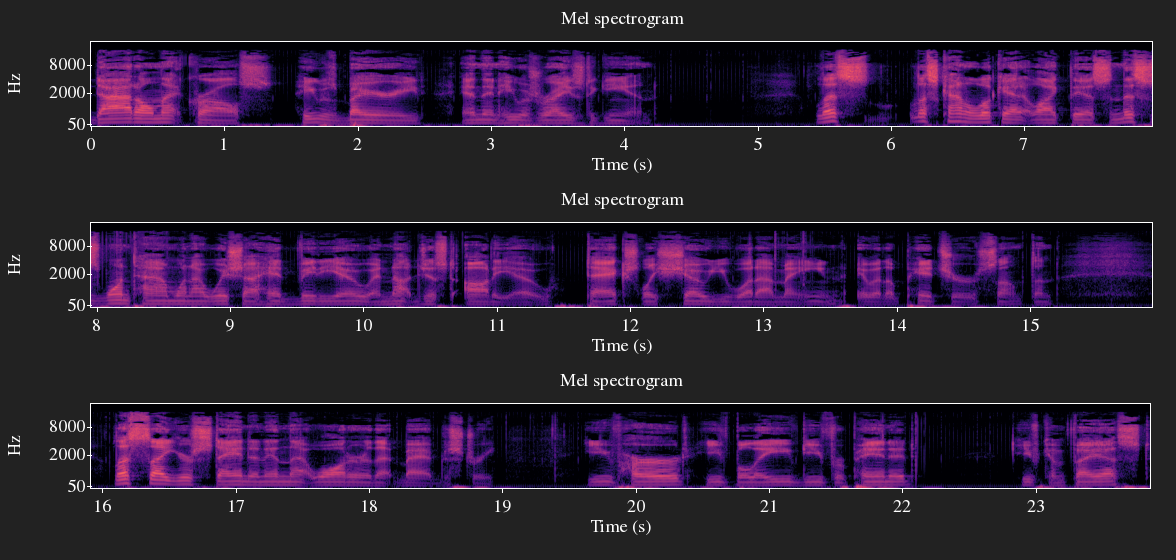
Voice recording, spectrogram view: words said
died on that cross, he was buried, and then he was raised again. Let's let's kind of look at it like this, and this is one time when I wish I had video and not just audio to actually show you what I mean with a picture or something. Let's say you're standing in that water of that baptistry. You've heard, you've believed, you've repented, you've confessed.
